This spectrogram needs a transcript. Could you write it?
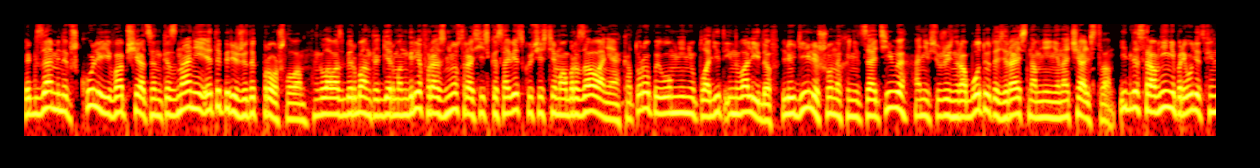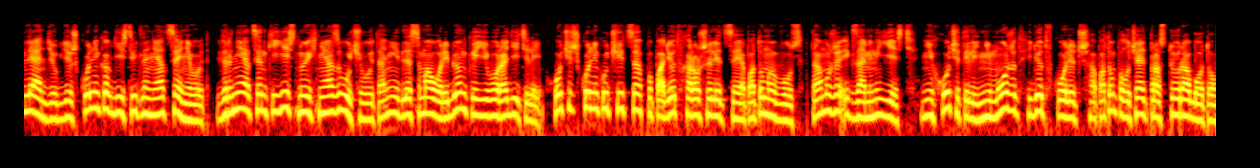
Экзамены в школе и вообще оценка знаний – это пережиток прошлого. Глава Сбербанка Герман Греф разнес российско-советскую систему образования, которая, по его мнению, плодит инвалидов, людей, лишенных инициативы, они всю жизнь работают, озираясь на мнение начальства. И для сравнения приводит Финляндию, где школьников действительно не оценивают. Вернее, оценки есть, но их не озвучивают, они для самого ребенка и его родителей. Хочет школьник учиться, попадет в хороший лицей, а потом и в ВУЗ. Там уже экзамены есть. Не хочет или не может, идет в колледж, а потом получает простую работу.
